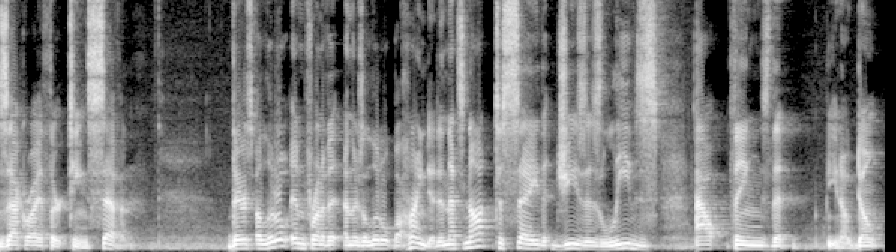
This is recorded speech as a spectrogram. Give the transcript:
Zechariah 13 7. There's a little in front of it and there's a little behind it. And that's not to say that Jesus leaves out things that, you know, don't,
